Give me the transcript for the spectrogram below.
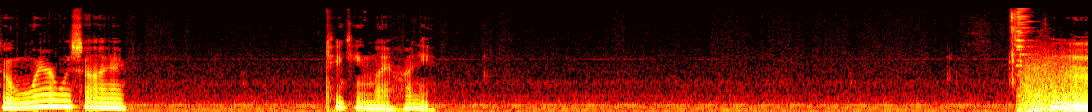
So where was I taking my honey? Hmm.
